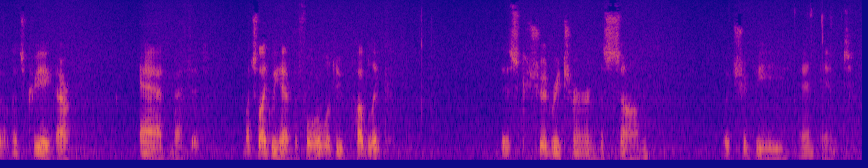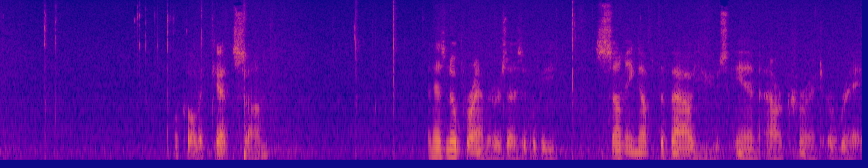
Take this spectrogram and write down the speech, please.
So let's create our add method. Much like we had before, we'll do public. This should return the sum, which should be an int. We'll call it get sum. It has no parameters as it will be summing up the values in our current array.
